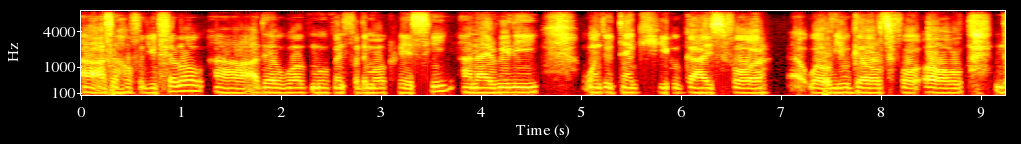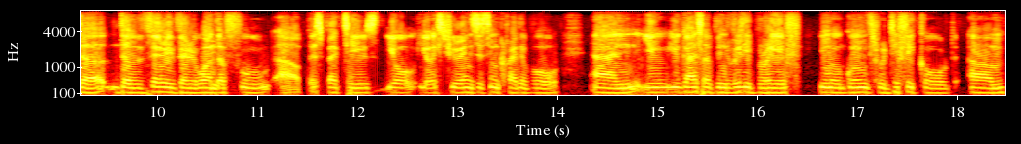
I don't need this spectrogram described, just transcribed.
uh, as a Harvard Youth Fellow uh, at the World Movement for Democracy, and I really want to thank you guys for uh, well, you girls for all the the very very wonderful uh, perspectives. Your your experience is incredible, and you you guys have been really brave. You know, going through difficult um,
